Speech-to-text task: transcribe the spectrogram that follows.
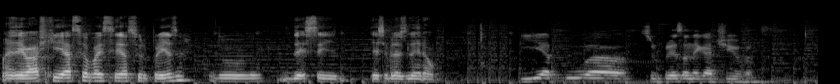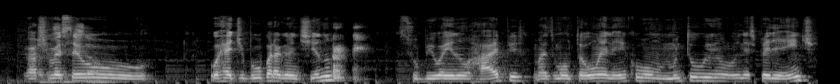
Mas eu acho que essa vai ser a surpresa do, desse, desse Brasileirão. E a tua surpresa negativa? Eu acho que vai ser o, o Red Bull Bragantino. Subiu aí no hype, mas montou um elenco muito inexperiente.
